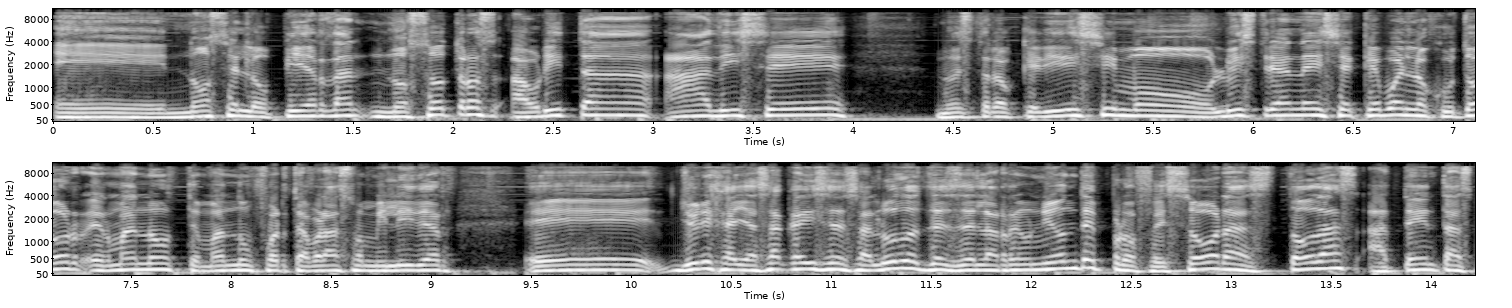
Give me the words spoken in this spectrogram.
eh, no se lo pierdan. Nosotros ahorita, ah, dice nuestro queridísimo Luis Triana, dice, qué buen locutor, hermano, te mando un fuerte abrazo, mi líder. Eh, Yuri Hayasaka dice, saludos desde la reunión de profesoras, todas atentas.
